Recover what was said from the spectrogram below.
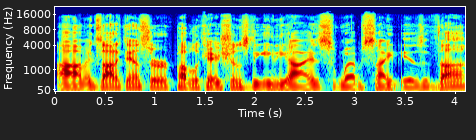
um, Exotic Dancer Publications, the EDI's website is theedis.com.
